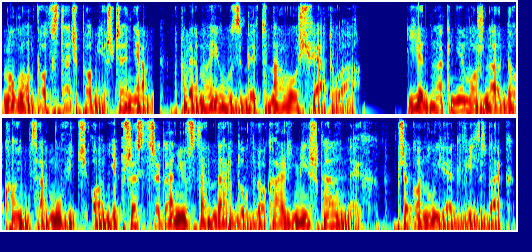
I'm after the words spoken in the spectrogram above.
mogą powstać pomieszczenia, które mają zbyt mało światła. Jednak nie można do końca mówić o nieprzestrzeganiu standardów lokali mieszkalnych, przekonuje Gwizdak.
